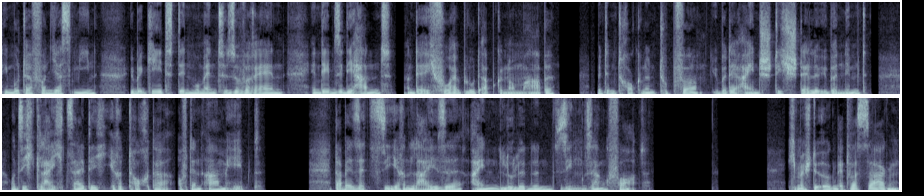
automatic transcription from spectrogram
Die Mutter von Jasmin übergeht den Moment souverän, indem sie die Hand, an der ich vorher Blut abgenommen habe, mit dem trockenen Tupfer über der Einstichstelle übernimmt und sich gleichzeitig ihre Tochter auf den Arm hebt. Dabei setzt sie ihren leise einlullenden Singsang fort. Ich möchte irgendetwas sagen,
